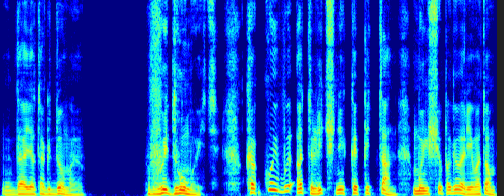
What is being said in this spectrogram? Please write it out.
Да, я так думаю. Вы думаете, какой вы отличный капитан. Мы еще поговорим о том,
